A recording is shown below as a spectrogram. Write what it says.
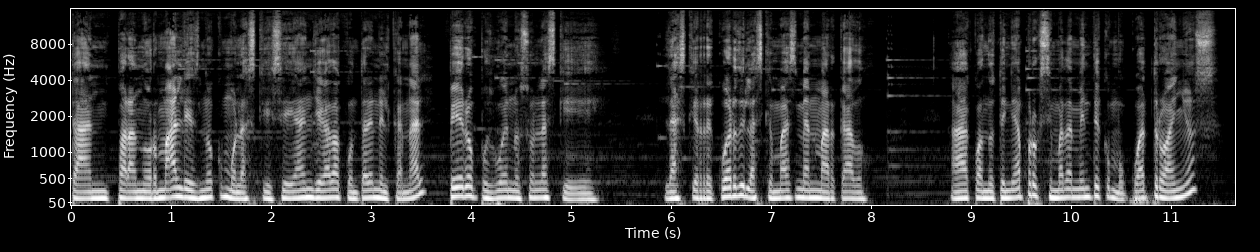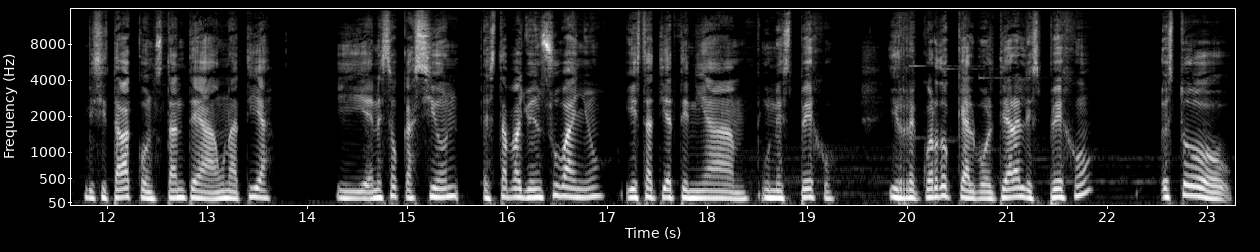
tan paranormales, ¿no? Como las que se han llegado a contar en el canal, pero pues bueno, son las que las que recuerdo y las que más me han marcado. Ah, cuando tenía aproximadamente como cuatro años, visitaba constante a una tía. Y en esa ocasión estaba yo en su baño y esta tía tenía un espejo. Y recuerdo que al voltear al espejo, esto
